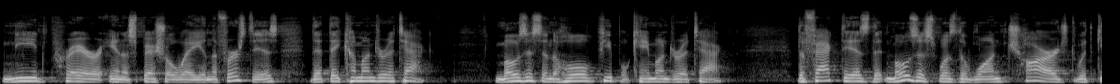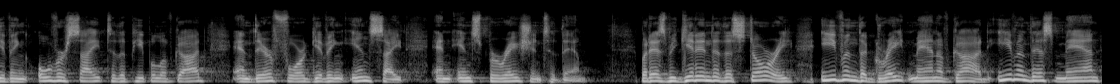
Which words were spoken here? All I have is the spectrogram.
need prayer in a special way. And the first is that they come under attack. Moses and the whole people came under attack. The fact is that Moses was the one charged with giving oversight to the people of God and therefore giving insight and inspiration to them. But as we get into the story, even the great man of God, even this man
